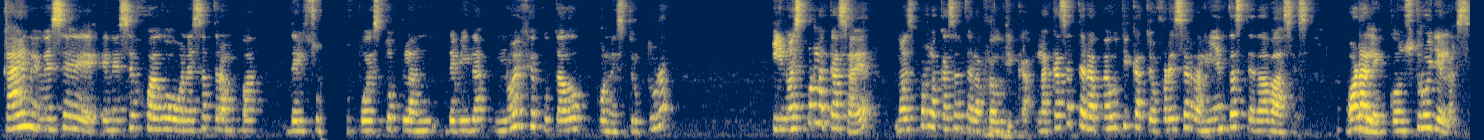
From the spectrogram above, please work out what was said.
caen en ese, en ese juego o en esa trampa del supuesto plan de vida no ejecutado con estructura y no es por la casa, ¿eh? No es por la casa terapéutica. La casa terapéutica te ofrece herramientas, te da bases. Órale, construyelas.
